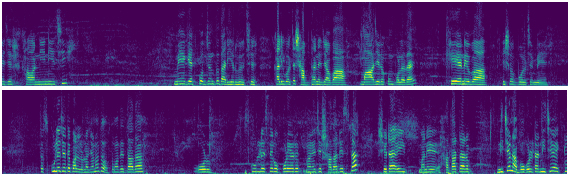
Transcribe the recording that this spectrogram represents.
এই যে খাবার নিয়ে নিয়েছি। মেয়ে গেট পর্যন্ত দাঁড়িয়ে রয়েছে। খালি বলছে সাবধানে যাবা। মা যেরকম বলে দেয় খেয়ে নেবা। এসব বলছে মেয়ে। তো স্কুলে যেতে পারল না জানো তো? তোমাদের দাদা ওর স্কুল ড্রেসের ওপরের মানে যে সাদা ড্রেসটা সেটা এই মানে হাতাটার নিচে না বগলটার নিচে একটু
